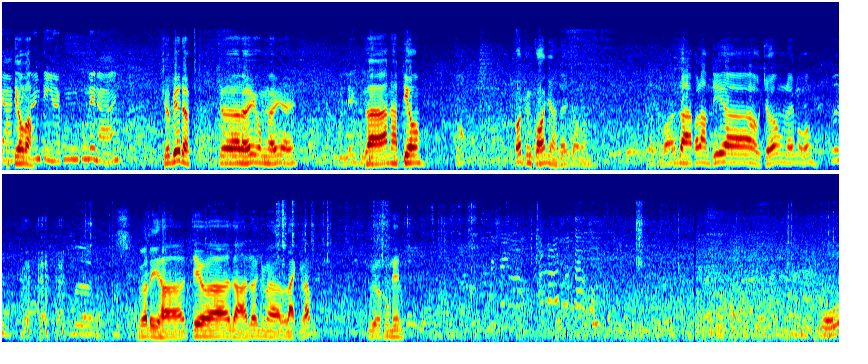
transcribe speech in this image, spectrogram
à, tiêu vào. anh tình là không không lên à chưa biết được chưa đấy không ấy ấy. Thì ra ăn hạt tiêu. Ớt không có nhỉ đây cho vào. Không có già có làm tí uh, hậu chớ không lấy một không mưa mưa thì trêu uh, già rồi nhưng mà lạnh lắm. Mưa không nên. Cố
